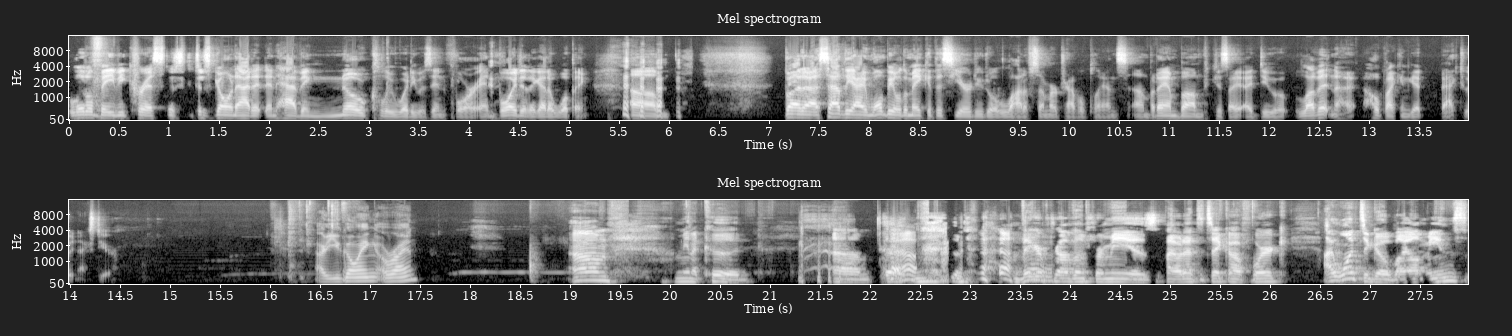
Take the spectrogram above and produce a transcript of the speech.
Little baby Chris just just going at it and having no clue what he was in for. And boy, did I get a whooping. Um, But uh, sadly, I won't be able to make it this year due to a lot of summer travel plans. Um, but I am bummed because I, I do love it, and I hope I can get back to it next year. Are you going, Orion? Um, I mean, I could. Um, the, the bigger problem for me is I would have to take off work. I want to go by all means,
